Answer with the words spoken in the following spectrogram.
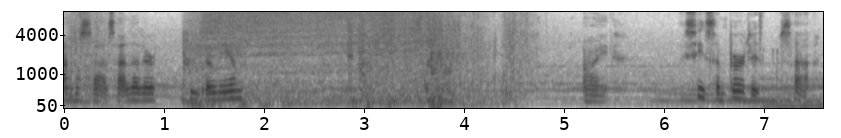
And what's that? Is that another plutonium? Alright. I see some birded. What's that?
